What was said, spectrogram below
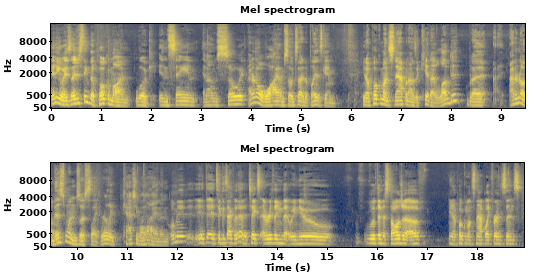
Anyways, I just think the Pokemon look insane, and I'm so I don't know why I'm so excited to play this game. You know, Pokemon Snap when I was a kid, I loved it, but I I, I don't know. This one's just like really catching my eye, and Well, I mean, it, it's exactly that. It takes everything that we knew with the nostalgia of, you know, Pokemon Snap. Like, for instance,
